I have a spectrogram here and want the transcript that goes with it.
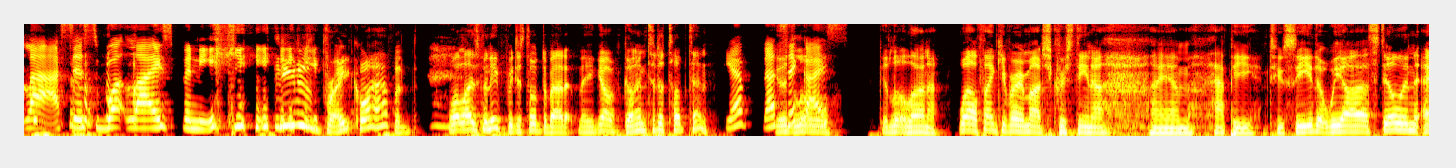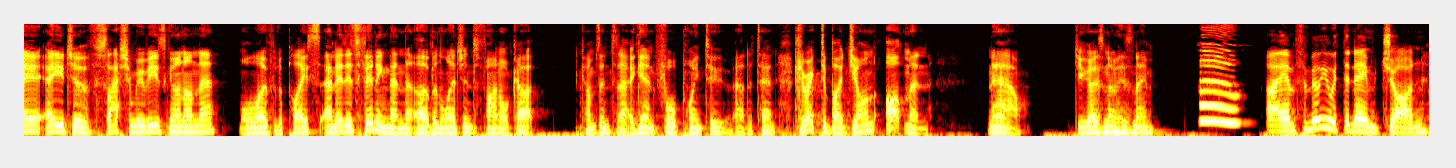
last is what lies beneath. Did you just break? What happened? What lies beneath? We just talked about it. There you go. Got into the top 10. yep, that's Good it, guys. Good little learner. Well, thank you very much, Christina. I am happy to see that we are still in a age of slasher movies going on there all over the place. And it is fitting then that Urban Legends Final Cut comes into that. Again, 4.2 out of 10. Directed by John Ottman. Now, do you guys know his name? Oh. I am familiar with the name John.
